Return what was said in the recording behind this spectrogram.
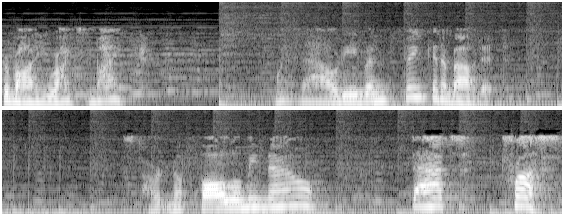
your body rides the bike without even thinking about it. Starting to follow me now? That's trust.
